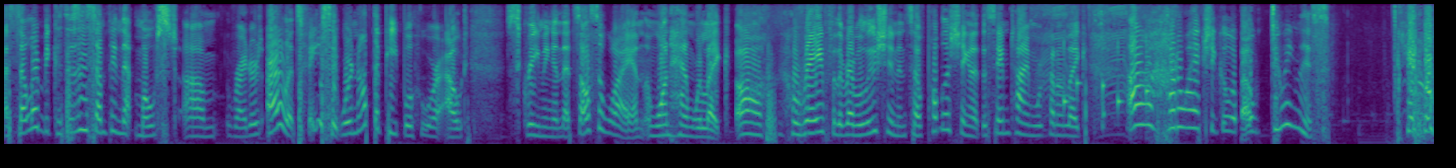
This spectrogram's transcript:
a seller? Because this is something that most um, writers are. Let's face it, we're not the people who are out screaming. And that's also why, on the one hand, we're like, oh, hooray for the revolution in self publishing. And at the same time, we're kind of like, oh, how do I actually go about doing this? you know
